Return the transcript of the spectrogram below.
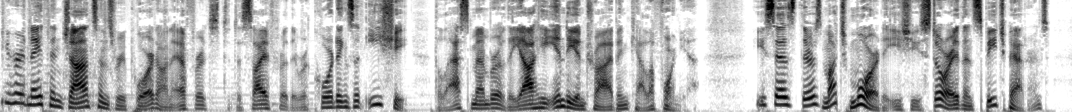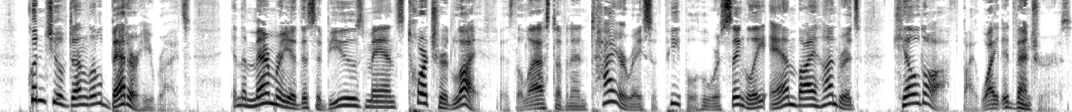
He heard Nathan Johnson's report on efforts to decipher the recordings of Ishi, the last member of the Yahi Indian tribe in California. He says there's much more to Ishi's story than speech patterns. Couldn't you have done a little better, he writes, in the memory of this abused man's tortured life as the last of an entire race of people who were singly and by hundreds killed off by white adventurers.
